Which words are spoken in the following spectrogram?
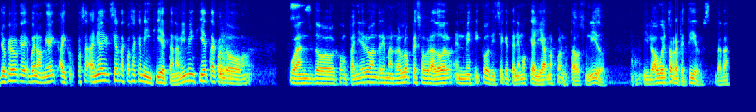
yo creo que, bueno, a mí hay, cosas, a mí hay ciertas cosas que me inquietan. A mí me inquieta cuando, cuando el compañero Andrés Manuel López Obrador en México dice que tenemos que aliarnos con Estados Unidos. Y lo ha vuelto a repetir, ¿verdad?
